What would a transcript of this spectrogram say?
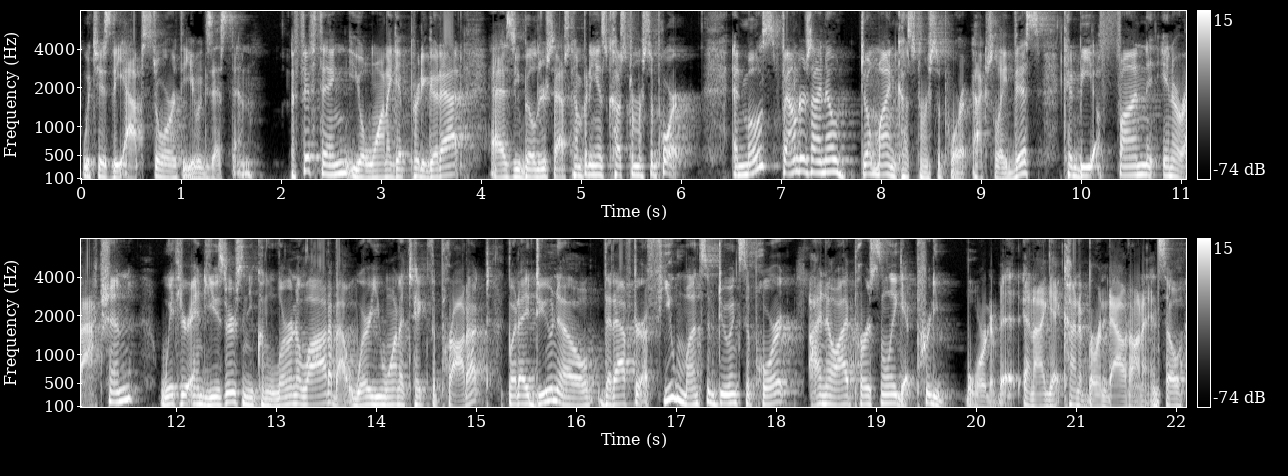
which is the app store that you exist in. A fifth thing you'll want to get pretty good at as you build your SaaS company is customer support. And most founders I know don't mind customer support, actually. This can be a fun interaction with your end users and you can learn a lot about where you want to take the product. But I do know that after a few months of doing support, I know I personally get pretty bored of it and I get kind of burned out on it. And so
